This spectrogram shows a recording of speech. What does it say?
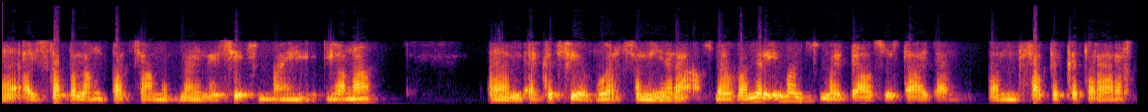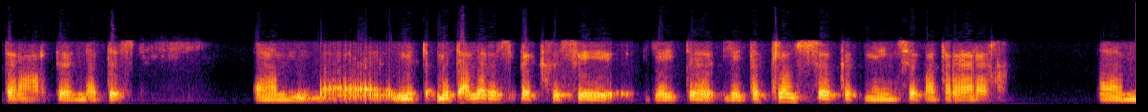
uh, hy stap 'n lang pad saam met my en hy sê vir my Jonna Ehm um, ek het vir jou woord van die Here af. Nou wanneer iemand vir my bel soos daai dan dan vat ek dit regtig ter harte en dit is ehm um, uh, met met alle respek gesê jy het 'n jy het 'n close circuit mense wat regtig ehm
